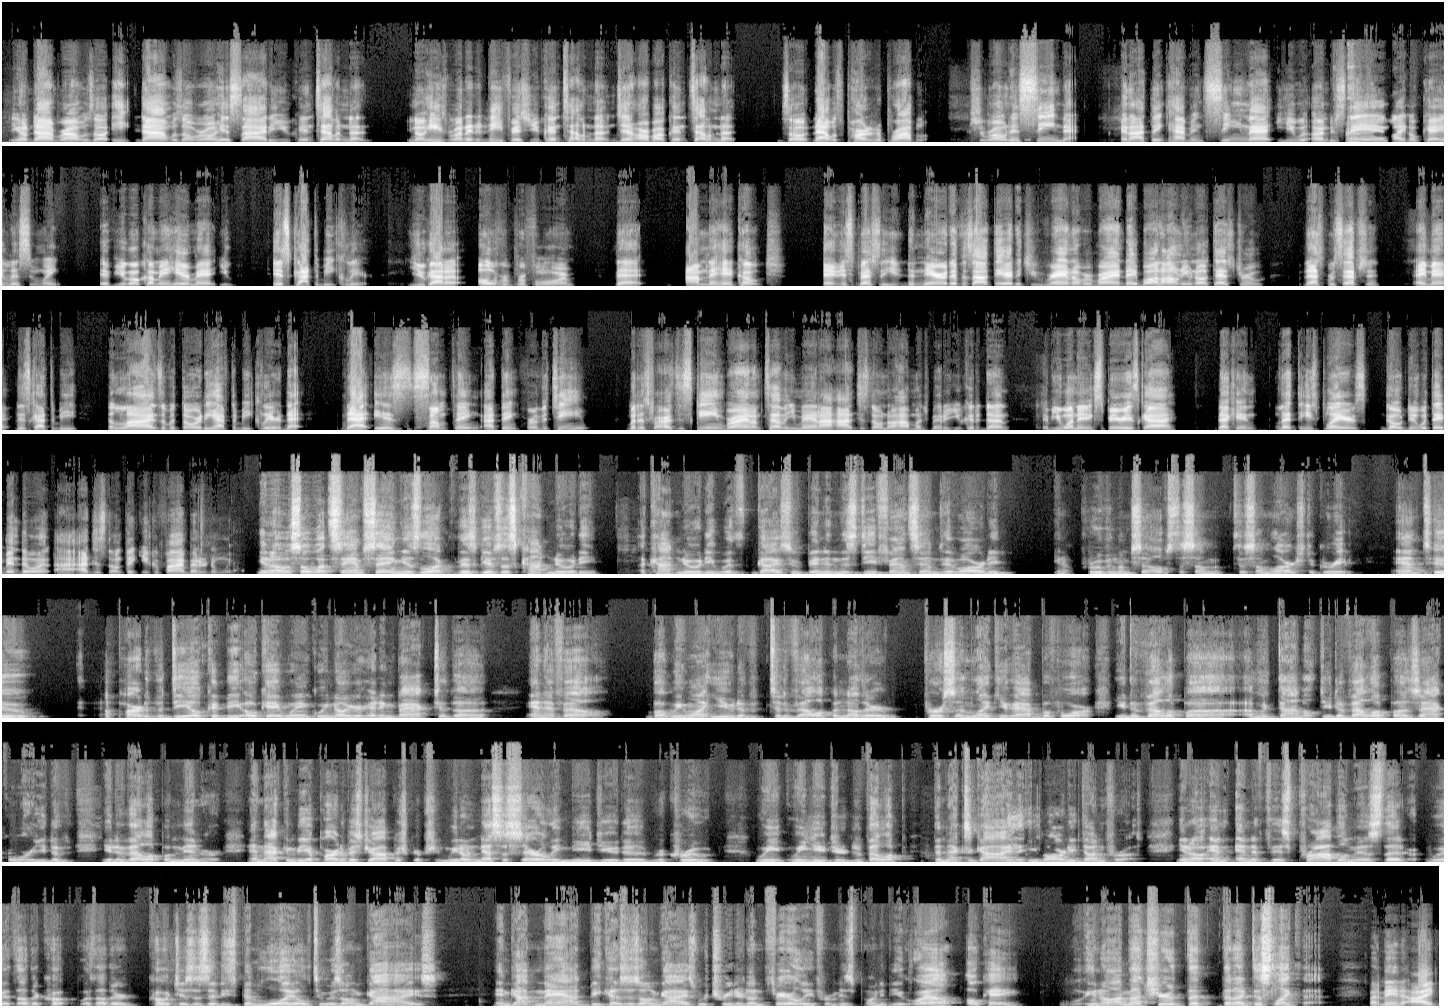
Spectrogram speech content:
You know, Don Brown was uh, he Don was over on his side, and you couldn't tell him nothing. You know, he's running the defense, you couldn't tell him nothing. Jim Harbaugh couldn't tell him nothing. So that was part of the problem. Sherrone has seen that. And I think having seen that, you would understand, like, okay, listen, Wink, if you're gonna come in here, man, you it's got to be clear. You gotta overperform that I'm the head coach. And especially the narrative is out there that you ran over Brian Daboll. I don't even know if that's true. That's perception. Hey man, this got to be the lines of authority have to be clear. That that is something I think for the team. But as far as the scheme, Brian, I'm telling you, man, I, I just don't know how much better you could have done. If you want an experienced guy that can let these players go do what they've been doing, I, I just don't think you can find better than Wink. You know, so what Sam's saying is look, this gives us continuity, a continuity with guys who've been in this defense and have already, you know, proven themselves to some to some large degree. And two, a part of the deal could be okay, Wink, we know you're heading back to the NFL, but we want you to, to develop another person like you have before. You develop a, a Macdonald, you develop a Zach Orr, you, de- you develop a Minter, and that can be a part of his job description. We don't necessarily need you to recruit. We, we need you to develop the next guy that you've already done for us you know and and if his problem is that with other co- with other coaches is that he's been loyal to his own guys and got mad because his own guys were treated unfairly from his point of view. Well okay. You know i'm not sure that that i dislike that. I mean, I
